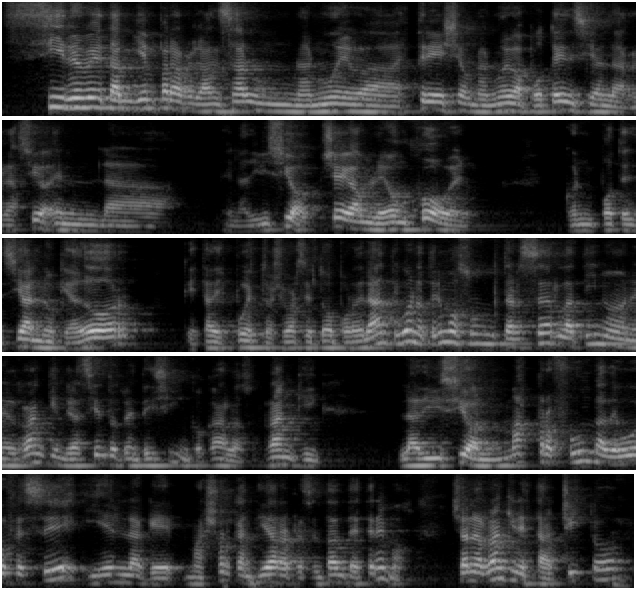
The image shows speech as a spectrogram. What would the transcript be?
sirve también para relanzar una nueva estrella, una nueva potencia en la relación, en la, en la división. Llega un León joven con un potencial noqueador que está dispuesto a llevarse todo por delante. Y bueno, tenemos un tercer latino en el ranking de la 135, Carlos. Ranking, la división más profunda de UFC y es la que mayor cantidad de representantes tenemos. Ya en el ranking está Chito,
